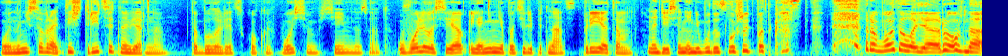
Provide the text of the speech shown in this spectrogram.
ой, ну не соврать, тысяч тридцать, наверное. Это было лет сколько? 8-7 назад. Уволилась, и, я, и они мне платили 15. При этом, надеюсь, они не будут слушать подкаст, работала я ровно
